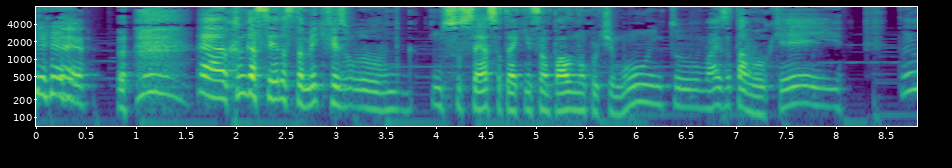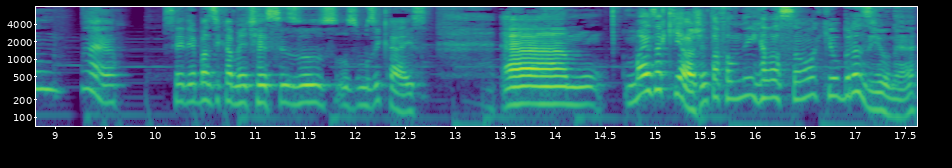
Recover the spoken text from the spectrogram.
é. É, Cangaceiras também, que fez um, um, sucesso até aqui em São Paulo, não curti muito, mas eu tava ok. Então, é, seria basicamente esses os, os musicais. Um, mas aqui, ó, a gente tá falando em relação aqui ao Brasil, né?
